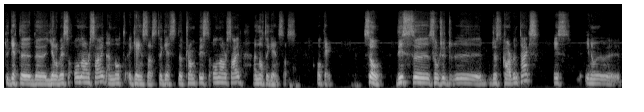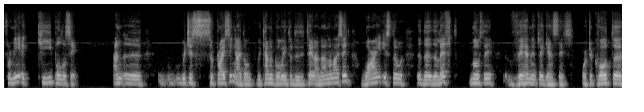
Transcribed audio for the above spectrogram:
to get the, the yellow vests on our side and not against us, to get the Trumpists on our side and not against us. Okay, so this uh, social uh, just carbon tax is, you know, for me, a key policy. And uh, which is surprising. I don't, we cannot go into the detail and analyze it. Why is the, the, the left mostly vehemently against this? Or to quote uh, uh,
